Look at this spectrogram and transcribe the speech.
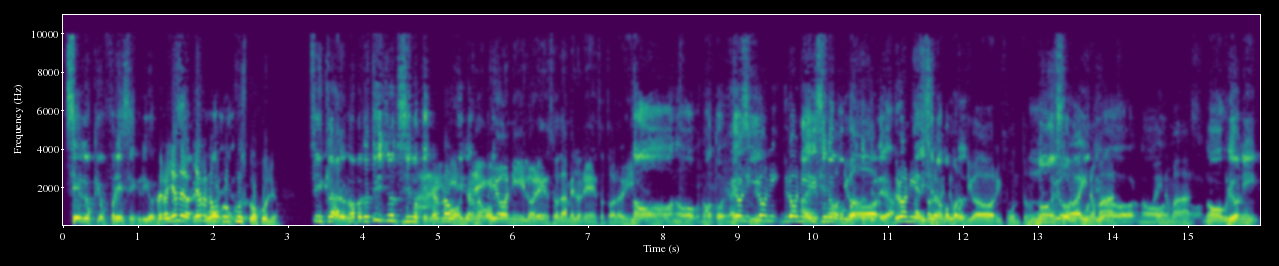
Sé lo que ofrece Grioni. Pero ya, ya renovó con Cusco, Julio. Sí, claro, no, pero estoy, diciendo que. Ya renovó, ya renovó. Grioni, Lorenzo, dame Lorenzo toda la vida. No, no, no, Toño. Groni, sí, Groni, Groni es un motivador. Groni es solamente un motivador y punto. No es solo ahí motivador, no, ahí nomás. No, no, Grioni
